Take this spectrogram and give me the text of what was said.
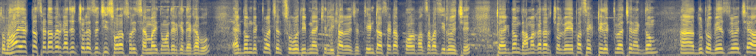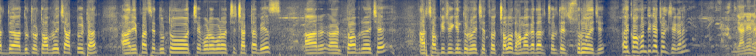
তো ভাই একটা সেট আপের কাছে চলে এসেছি। সরাসরি শ্যাম ভাই তোমাদেরকে দেখাবো। একদম দেখতে পাচ্ছেন শুভদীপ না কি লেখা রয়েছে। তিনটা সেট আপ পর পাশাপাশি রয়েছে। তো একদম ধামাকাদার চলবে। এই পাশে একটি দেখতে পাচ্ছেন একদম দুটো বেস রয়েছে আর দুটো টপ রয়েছে আর টুইটার আর এ পাশে দুটো হচ্ছে বড় বড় হচ্ছে চারটা বেস আর টপ রয়েছে আর সব কিছুই কিন্তু রয়েছে। তো চলো ধামাকাদার চলতে শুরু হয়েছে। ওই কখন থেকে চলছে এখানে? জানি না।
